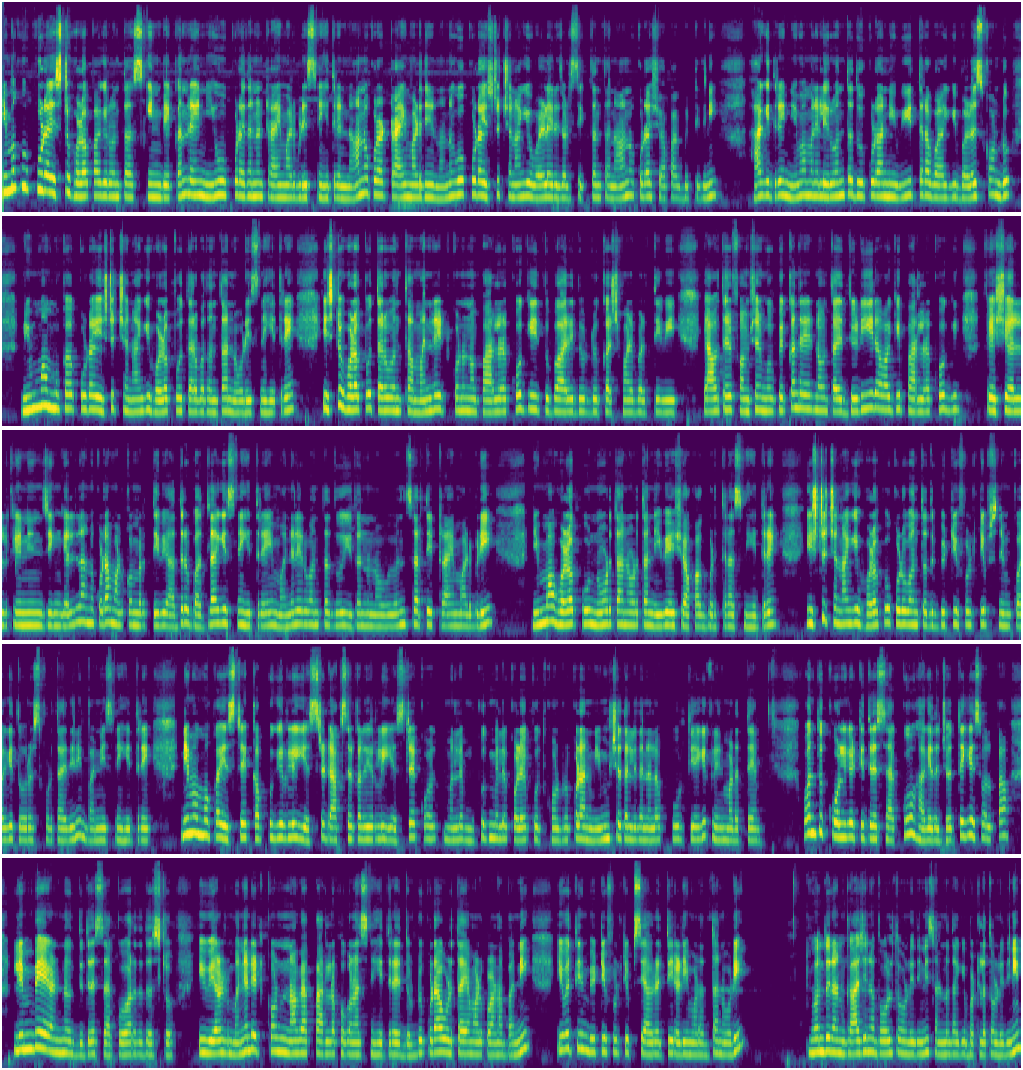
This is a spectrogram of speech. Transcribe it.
ನಿಮಗೂ ಕೂಡ ಎಷ್ಟು ಹೊಳಪಾಗಿರುವಂಥ ಸ್ಕಿನ್ ಬೇಕಂದರೆ ನೀವು ಕೂಡ ಇದನ್ನು ಟ್ರೈ ಮಾಡಿಬಿಡಿ ಸ್ನೇಹಿತರೆ. ನಾನು ಕೂಡ ಟ್ರೈ ಮಾಡಿದ್ದೀನಿ. ನನಗೂ ಕೂಡ ಎಷ್ಟು ಚೆನ್ನಾಗಿ ಒಳ್ಳೆ ರಿಸಲ್ಟ್ ಸಿಕ್ತಂತ ನಾನು ಕೂಡ ಶಾಕ್ ಆಗಿಬಿಟ್ಟಿದ್ದೀನಿ. ಹಾಗಿದ್ರೆ ನಿಮ್ಮ ಮನೇಲಿ ಇರುವಂಥದ್ದು ಕೂಡ ನೀವು ಈ ಥರ ಬಳಸ್ಕೊಂಡು ನಿಮ್ಮ ಮುಖ ಕೂಡ ಎಷ್ಟು ಚೆನ್ನಾಗಿ ಹೊಳಪು ತರಬೋದಂತ ನೋಡಿ ಸ್ನೇಹಿತರೆ. ಎಷ್ಟು ಹೊಳಪು ತರುವಂಥ ಮನೇಲಿ ಇಟ್ಕೊಂಡು ನಾವು ಪಾರ್ಲರ್ಗೆ ಹೋಗಿ ದುಬಾರಿ ದುಡ್ಡು ಖರ್ಚು ಮಾಡಿ ಬರ್ತೀವಿ. ಯಾವ ಥರ ಫಂಕ್ಷನ್ಗೆ ಹೋಗ್ಬೇಕಂದ್ರೆ ನಾವು ತ ದಿಢೀರವಾಗಿ ಪಾರ್ಲರ್ಗೆ ಹೋಗಿ ಫೇಶಿಯಲ್ ಕ್ಲೀನಿಂಜಿಂಗ್ ಎಲ್ಲನೂ ಕೂಡ ಮಾಡ್ಕೊಂಬರ್ತೀವಿ. ಅದ್ರ ಬದಲಾಗಿ ಸ್ನೇಹಿತರೆ, ಮನೇಲಿರುವಂಥದ್ದು ಇದನ್ನು ನಾವು ಒಂದು ಸರ್ತಿ ಟ್ರೈ ಮಾಡಿಬಿಡಿ. ನಿಮ್ಮ ಹೊಳಪು ನೋಡ್ತಾ ನೋಡ್ತಾ ನೀವೇ ಶಾಕ್ ಆಗಿಬಿಡ್ತೀರ ಸ್ನೇಹಿತರೆ. ಇಷ್ಟು ಚೆನ್ನಾಗಿ ಹೊಳಪು ಕೊಡುವಂಥದ್ದು ಬ್ಯೂಟಿಫುಲ್ ಟಿಪ್ಸ್ ನಿಮಗಾಗಿ ತೋರಿಸ್ಕೊಡ್ತಾ ಇದ್ದೀನಿ. ಬನ್ನಿ ಸ್ನೇಹಿತರೆ. ನಿಮ್ಮ ಮುಖ ಎಷ್ಟೇ ಕಪ್ಪಗಿರಲಿ, ಎಷ್ಟೇ ಡಾರ್ಕ್ ಸರ್ಕಲ್ ಇರಲಿ, ಎಷ್ಟೇ ಕೊ ಮನೇಲಿ ಮುಖದ ಮೇಲೆ ಕೊಳೆ ಕೂತ್ಕೊಂಡ್ರು ಕೂಡ ನಿಮಿಷದಲ್ಲಿ ಇದನ್ನೆಲ್ಲ ಪೂರ್ತಿಯಾಗಿ ಕ್ಲೀನ್ ಮಾಡುತ್ತೆ. ಒಂದು ಕೋಲ್ಗೇಟ್ ಇದ್ದರೆ ಸಾಕು, ಹಾಗೆ ಅದ್ರ ಜೊತೆಗೆ ಸ್ವಲ್ಪ ಲಿಂಬೆ ಹಣ್ಣು ಇದ್ದರೆ ಸಾಕು, ಅರ್ಧದಷ್ಟು. ಇವೆರಡು ಮನೇಲಿ ಇಟ್ಕೊಂಡು ನಾವು ಯಾಕೆ ಪಾರ್ಲರ್ಗೆ ಹೋಗೋಣ ಸ್ನೇಹಿತರೆ? ದುಡ್ಡು ಕೂಡ ಉಳಿತಾಯ ಮಾಡ್ಕೊಳ್ಳೋಣ ಬನ್ನಿ. ಇವತ್ತಿನ ಬ್ಯೂಟಿಫುಲ್ ಟಿಪ್ಸ್ ಯಾವ ರೀತಿ ರೆಡಿ ಮಾಡೋಂತ ನೋಡಿ. ಒಂದು ನಾನು ಗಾಜಿನ ಬೌಲ್ ತೊಗೊಂಡಿದ್ದೀನಿ, ಸಣ್ಣದಾಗಿ ಬಟ್ಲ ತೊಗೊಂಡಿದ್ದೀನಿ.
